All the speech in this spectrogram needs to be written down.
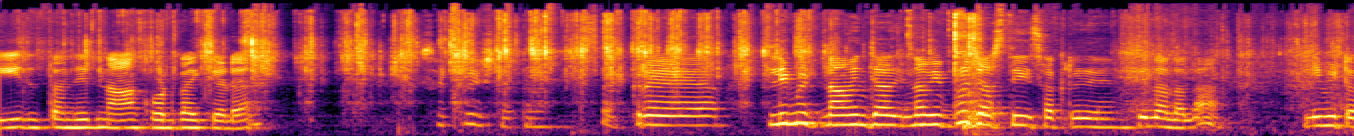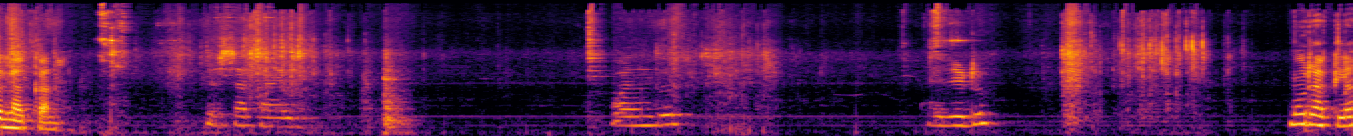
ಇದು ತಂದಿದ್ದು ನಾಲ್ಕು ಹೊಡೆದಾಯ್ ಎಡೆ ಸಕ್ಕರೆ ಎಷ್ಟು ಸಕ್ಕರೆ ಲಿಮಿಟ್ ನಾವೇನು ಜಾ ನಾವಿಬ್ಬರು ಜಾಸ್ತಿ ಸಕ್ಕರೆ ತಿನ್ನಲ್ಲಲ್ಲ ಲಿಮಿಟಲ್ಲಿ ಹಾಕೋಣ. ಎಷ್ಟು ಹಾಕೋಣ? ಒಂದು. ಎರಡು ಮೂರು ಹಾಕ್ಲಾ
